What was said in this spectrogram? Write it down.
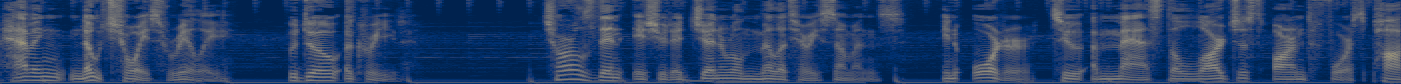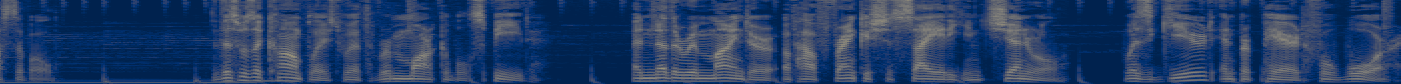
Having no choice, really, Eudo agreed. Charles then issued a general military summons in order to amass the largest armed force possible. This was accomplished with remarkable speed. Another reminder of how Frankish society in general was geared and prepared for war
